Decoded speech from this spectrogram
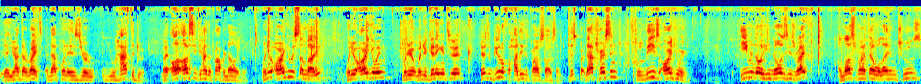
yeah, you have that right. At that point, is your you have to do it, right? All- Obviously, if you have the proper knowledge, though. When you argue with somebody, when you're arguing, when you're when you're getting into it, there's a beautiful hadith of Prophet Sallallahu Alaihi Wasallam. This that person who leaves arguing, even though he knows he's right, Allah Subhanahu wa Taala will let him choose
